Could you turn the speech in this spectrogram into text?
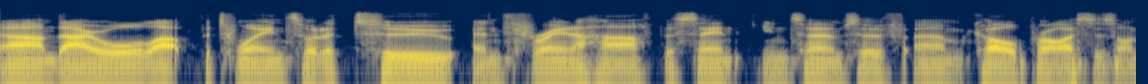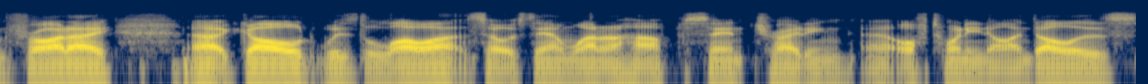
um, they're all up between sort of two and three and a half percent in terms of um, coal prices on Friday. Uh, gold was lower, so it's down one and a half percent, trading uh, off twenty nine dollars,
